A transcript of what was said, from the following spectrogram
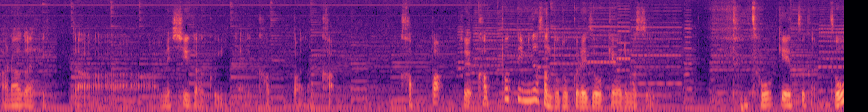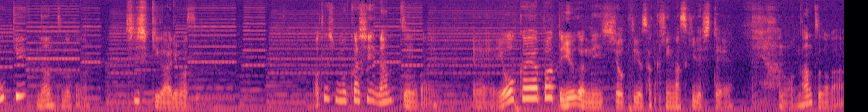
腹が減った、飯が食いたい、カッパのか。カッパ？そうや、カッパって皆さんどのくらい造形あります？造形っつうか、造形？なんつうのかな？知識があります。私昔、なんつうのかね、えー妖怪アパート優雅の日常っていう作品が好きでして、あの、なんつうのかな、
